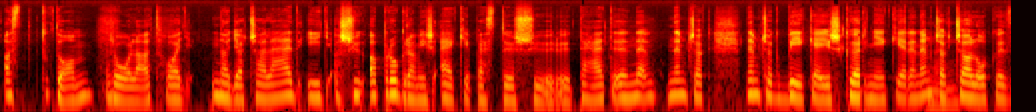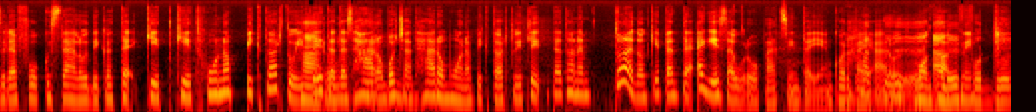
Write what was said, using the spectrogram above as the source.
azt tudom rólad, hogy nagy a család, így a, sű, a program is elképesztő sűrű. Tehát nem, nem, csak, nem csak béke és környékére, nem csak csaló közre fókuszálódik a te két, két hónapig tartó itt léted, ez három, három, bocsánat, három hónapig tartó itt léted, hanem tulajdonképpen te egész Európát szinte ilyenkor hát, bejárod, hát, mondhatni. Előfordul.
